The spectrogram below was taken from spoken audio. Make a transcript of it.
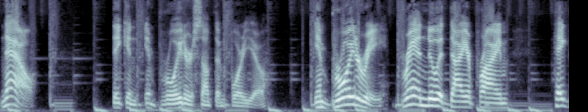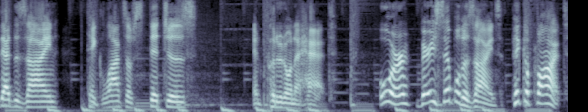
now they can embroider something for you. Embroidery, brand new at Dyer Prime. take that design, take lots of stitches, and put it on a hat. Or very simple designs. Pick a font,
